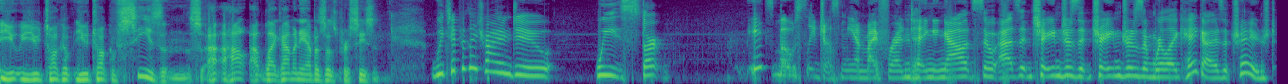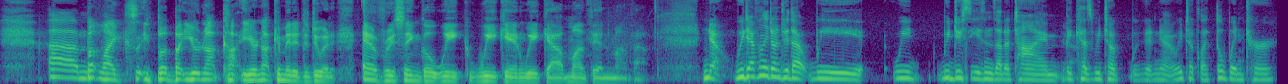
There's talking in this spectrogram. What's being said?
you you talk of you talk of seasons. How like how many episodes per season? We typically try and do we start it's mostly just me and my friend hanging out. So as it changes, it changes, and we're like, "Hey guys, it changed." Um, but like, but but you're not co- you're not committed to do it every single week, week in, week out, month in, month out. No, we definitely don't do that. We we we do seasons at a time because we took we, you know we took like the winter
